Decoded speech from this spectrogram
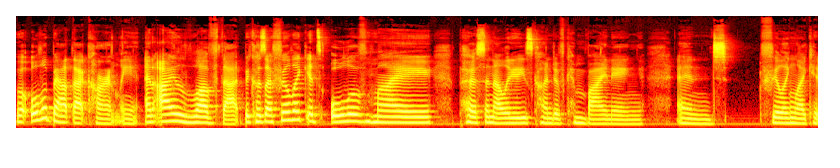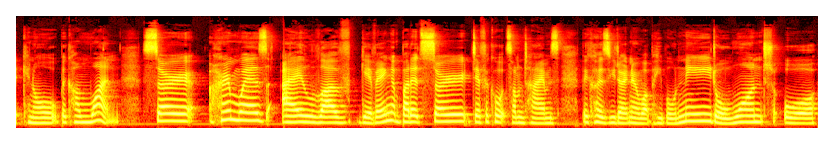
We're all about that currently. And I love that because I feel like it's all of my personalities kind of combining and feeling like it can all become one. So, homewares, I love giving, but it's so difficult sometimes because you don't know what people need or want or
